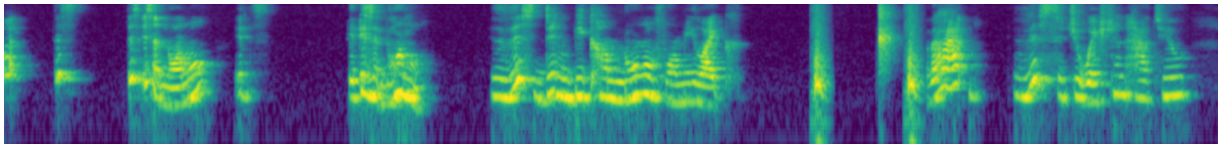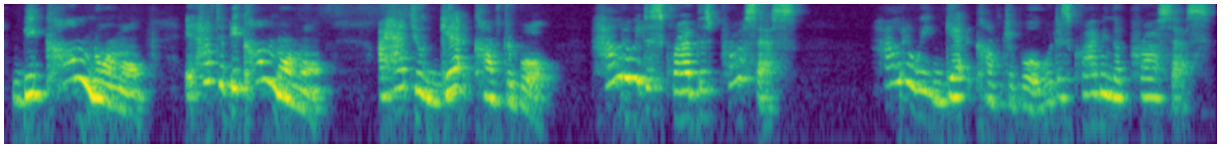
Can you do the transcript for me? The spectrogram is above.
But this, this isn't normal. It's, it isn't normal. This didn't become normal for me like that. This situation had to become normal. It had to become normal. I had to get comfortable. How do we describe this process? How do we get comfortable? We're describing the process.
